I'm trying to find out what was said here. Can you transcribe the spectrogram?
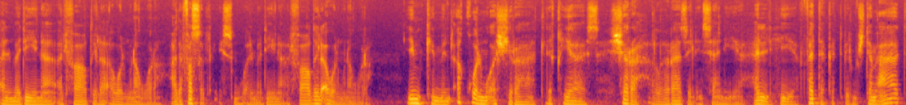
المدينة الفاضلة أو المنورة. هذا فصل اسمه المدينة الفاضلة أو المنورة. يمكن من أقوى المؤشرات لقياس شره الغرازة الإنسانية. هل هي فتكت بالمجتمعات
